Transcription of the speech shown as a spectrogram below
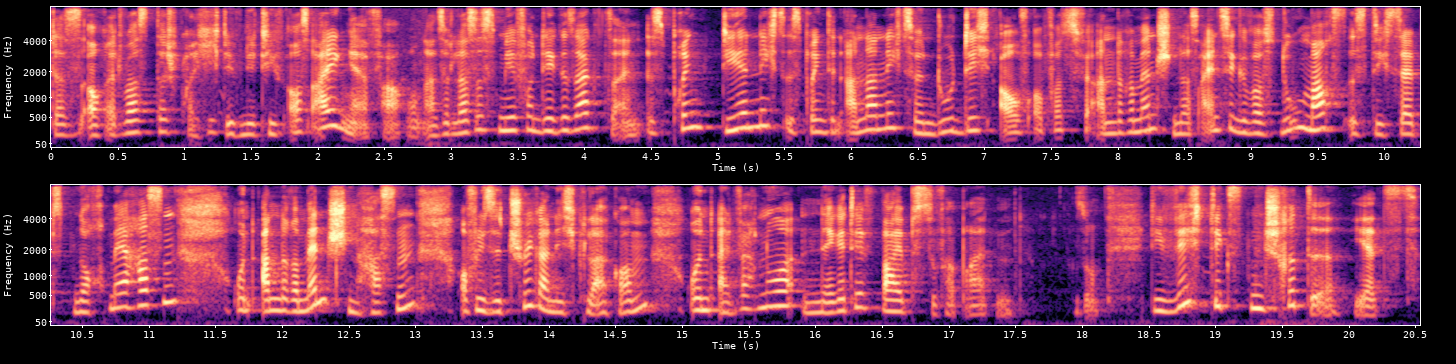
das ist auch etwas, da spreche ich definitiv aus eigener Erfahrung. Also lass es mir von dir gesagt sein. Es bringt dir nichts, es bringt den anderen nichts, wenn du dich aufopferst für andere Menschen. Das Einzige, was du machst, ist dich selbst noch mehr hassen und andere Menschen hassen, auf diese Trigger nicht klarkommen und einfach nur Negative Vibes zu verbreiten. So, die wichtigsten Schritte jetzt,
